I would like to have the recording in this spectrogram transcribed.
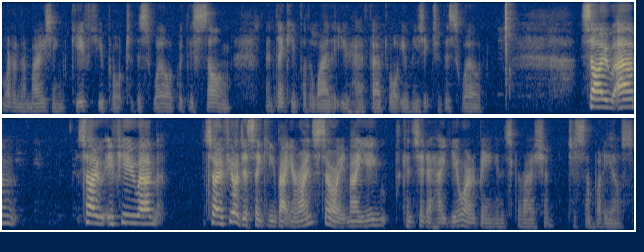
what an amazing gift you brought to this world with this song. And thank you for the way that you have uh, brought your music to this world. So, um, so if you um, so if you're just thinking about your own story, may you consider how you are being an inspiration to somebody else.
